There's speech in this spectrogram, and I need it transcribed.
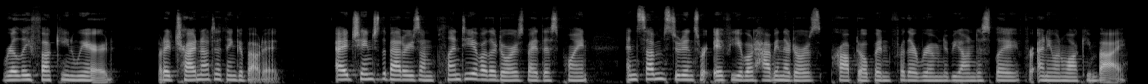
Really fucking weird, but I tried not to think about it. I had changed the batteries on plenty of other doors by this point, and some students were iffy about having their doors propped open for their room to be on display for anyone walking by.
